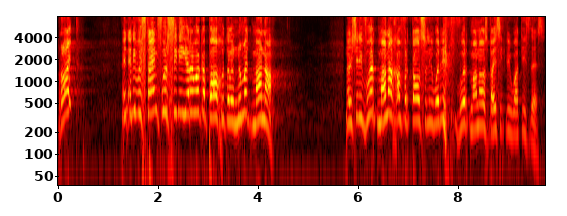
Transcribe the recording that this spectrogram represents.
Right? En in die woestyn voorsien die Here ook 'n paar goed. Hulle noem dit manna. Nou as jy die woord manna gaan vertaal, sal jy hoor die woord manna is basically what is this?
